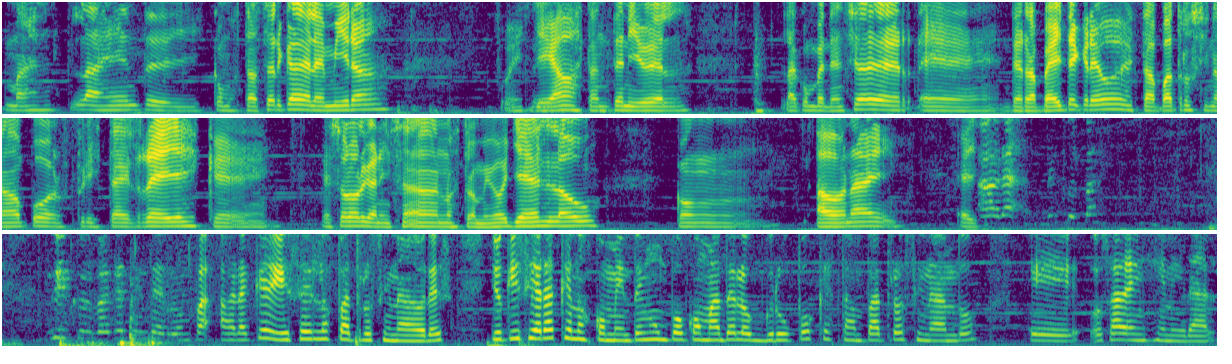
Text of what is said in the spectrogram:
más la gente y como está cerca de la Emira, pues llega a bastante nivel. La competencia de, eh, de Rapea y Te Creo está patrocinado por Freestyle Reyes, que eso lo organiza nuestro amigo Yeslow con Adonai. Ey, Ahora, disculpa. Disculpa que Ahora que dices los patrocinadores, yo quisiera que nos comenten un poco más de los grupos que están patrocinando, eh, o sea, en general,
